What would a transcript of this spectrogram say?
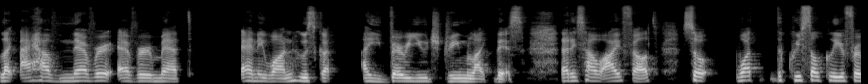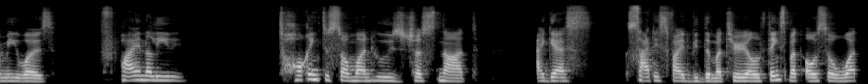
Like I have never ever met anyone who's got a very huge dream like this. That is how I felt. So what the crystal clear for me was finally talking to someone who's just not, I guess, satisfied with the material things, but also what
